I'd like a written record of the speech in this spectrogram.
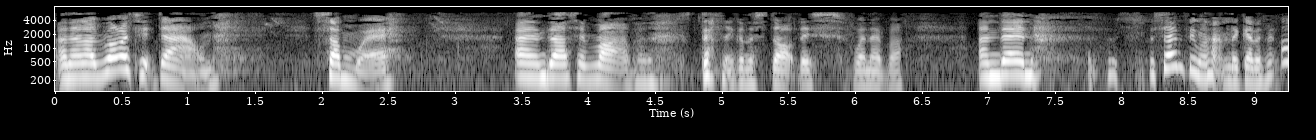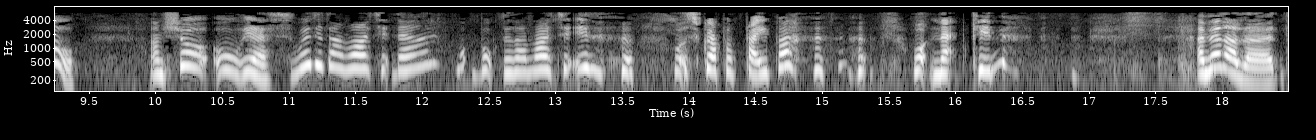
And then I write it down somewhere and I said, right, I'm gonna, definitely going to start this whenever. And then the same thing will happen again. I think, oh, I'm sure, oh yes, where did I write it down? What book did I write it in? what scrap of paper? what napkin? And then I learnt,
